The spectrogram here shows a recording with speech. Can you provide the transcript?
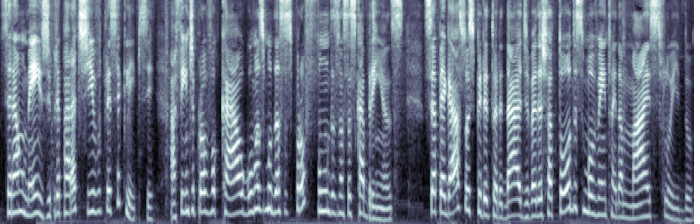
Será um mês de preparativo para esse eclipse, a fim de provocar algumas mudanças profundas nessas cabrinhas. Se apegar à sua espiritualidade, vai deixar todo esse movimento ainda mais fluido.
